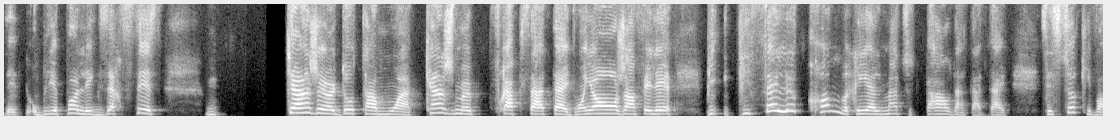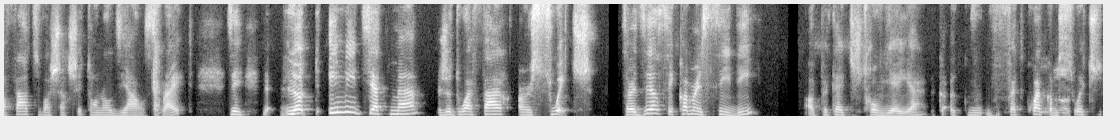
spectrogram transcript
N'oubliez pas l'exercice. Quand j'ai un doute en moi, quand je me frappe sa tête, voyons, Jean-Philippe, puis, puis fais-le comme réellement tu te parles dans ta tête. C'est ça qui va faire, tu vas chercher ton audience, right? Là, immédiatement, je dois faire un switch. Ça veut dire, c'est comme un CD. Ah, peut-être que je suis trop vieille, hein? Vous, vous faites quoi comme switch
